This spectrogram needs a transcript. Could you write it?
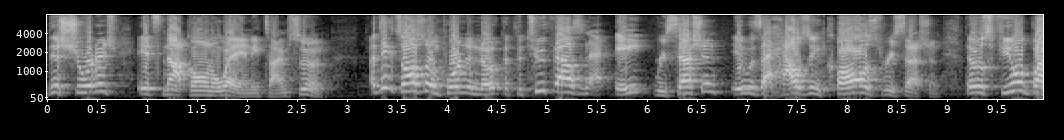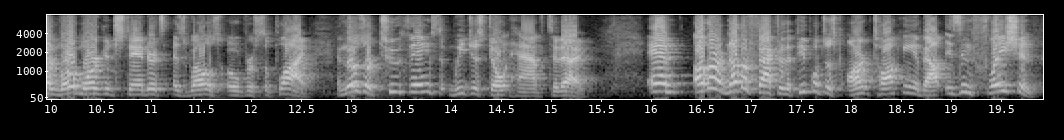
This shortage, it's not going away anytime soon. I think it's also important to note that the 2008 recession, it was a housing caused recession that was fueled by low mortgage standards as well as oversupply. And those are two things that we just don't have today. And other, another factor that people just aren't talking about is inflation.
